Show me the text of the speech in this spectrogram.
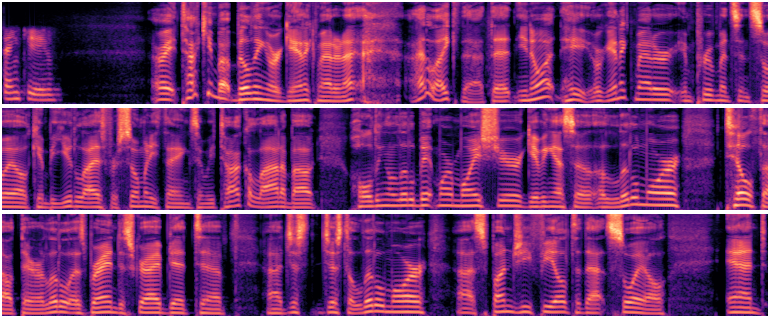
Thank you. All right, talking about building organic matter, and I, I like that. That you know what? Hey, organic matter improvements in soil can be utilized for so many things, and we talk a lot about holding a little bit more moisture, giving us a, a little more tilth out there, a little, as Brian described it, uh, uh, just just a little more uh, spongy feel to that soil, and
